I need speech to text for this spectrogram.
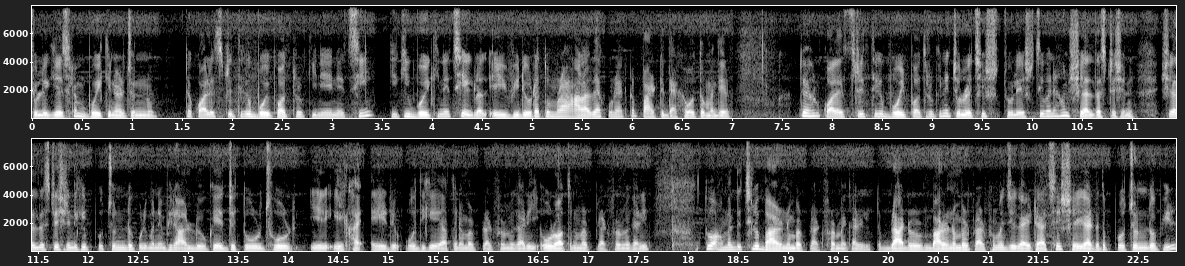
চলে গিয়েছিলাম বই কেনার জন্য। তো কলেজ স্ট্রিট থেকে বইপত্র কিনে এনেছি। কী কী বই কিনেছি? এগুলো, এই ভিডিওটা তোমরা আলাদা কোনো একটা পার্টি দেখাবো তোমাদের। তো এখন কলেজ স্ট্রিট থেকে বইপত্র কিনে চলে এসেছি চলে এসেছি মানে এখন শিয়ালদা স্টেশনে শিয়ালদা স্টেশনে দেখি প্রচণ্ড পরিমাণে ভিড়। আর লোকের যে তোড়ঝোড় এর এখা, এর ওদিকে এত নম্বর প্ল্যাটফর্মে গাড়ি, ওর অত নম্বর প্ল্যাটফর্মে গাড়ি। তো আমাদের ছিল বারো নম্বর প্ল্যাটফর্মে গাড়ি। তো বারো বারো নম্বর প্ল্যাটফর্মে যে গাড়িটা আছে, সেই গাড়িটাতে প্রচণ্ড ভিড়,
